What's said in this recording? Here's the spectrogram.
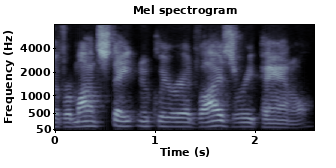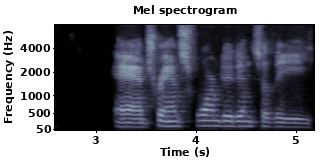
the Vermont State Nuclear Advisory Panel and transformed it into the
